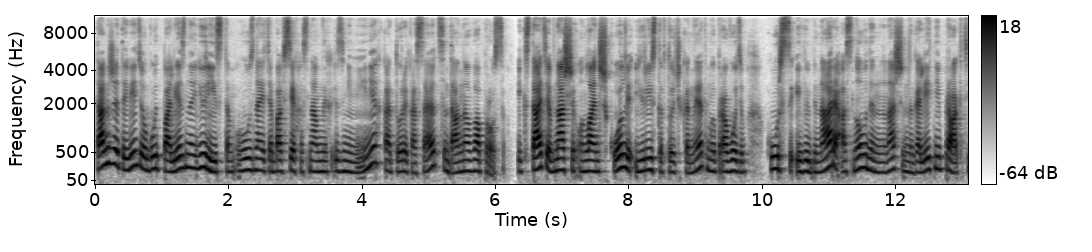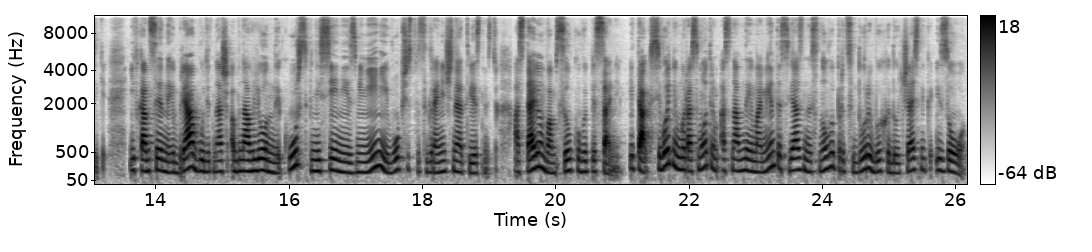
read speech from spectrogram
Также это видео будет полезно юристам. Вы узнаете обо всех основных изменениях, которые касаются данного вопроса. И, кстати, в нашей онлайн-школе юристов.нет мы проводим курсы и вебинары, основанные на нашей многолетней практике. И в конце ноября будет наш обновленный курс внесения изменений в общество с ограниченной ответственностью. Оставим вам ссылку в описании. Итак, сегодня мы рассмотрим основные моменты, связанные с новой процедурой выхода участника из ООО.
